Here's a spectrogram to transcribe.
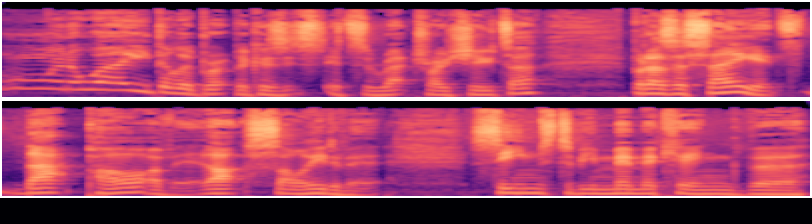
mm, in a way deliberate because it's it's a retro shooter, but as I say, it's that part of it, that side of it, seems to be mimicking the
